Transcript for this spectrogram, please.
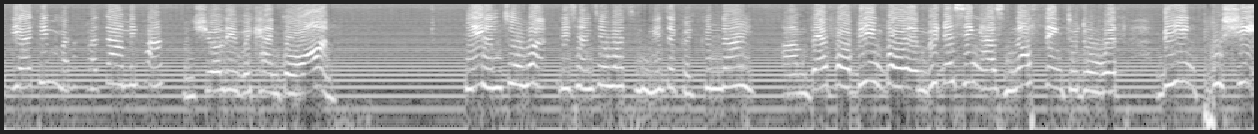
เดียที่มาจากพระเจ้าไหมคะ And surely we can go on ดิฉันเชื่อว่าดิฉันเชื่อว่าสิ่งนี้จะเกิดขึ้นได้ Um, therefore, being bold and witnessing has nothing to do with being pushy.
